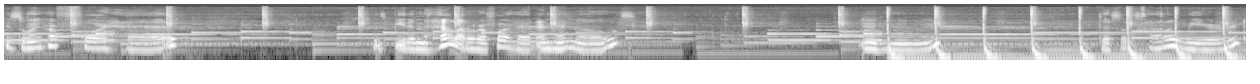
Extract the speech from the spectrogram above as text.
she's doing her forehead. She's beating the hell out of her forehead and her nose. Mm-hmm. This looks kind of weird.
